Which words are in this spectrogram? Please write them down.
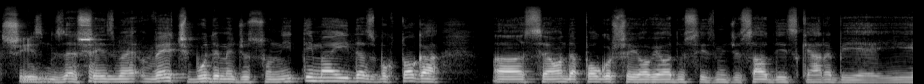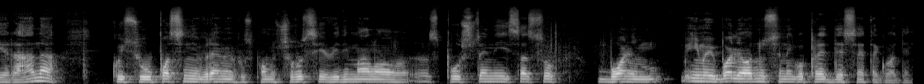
Šizm. za šizma, već bude među sunitima i da zbog toga a, se onda pogoršaju ove odnose između Saudijske Arabije i Irana, koji su u posljednje vreme uz pomoć Rusije vidi malo spušteni i sad su boljim, imaju bolje odnose nego pred deseta godina.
